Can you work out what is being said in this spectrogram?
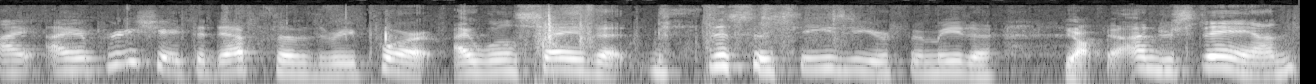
I, I appreciate the depth of the report. I will say that this is easier for me to, Yeah. to understand,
